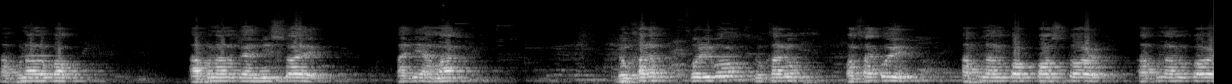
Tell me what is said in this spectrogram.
আপোনালোকক আপোনালোকে নিশ্চয় আজি আমাক দোষাৰোপ কৰিব দোষাৰোপ সঁচাকৈ আপোনালোকৰ কষ্টৰ আপোনালোকৰ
